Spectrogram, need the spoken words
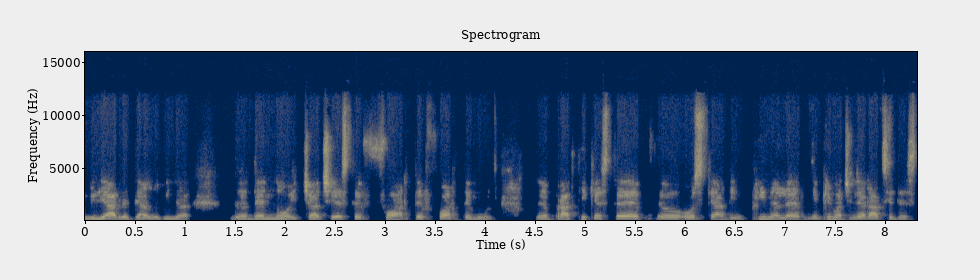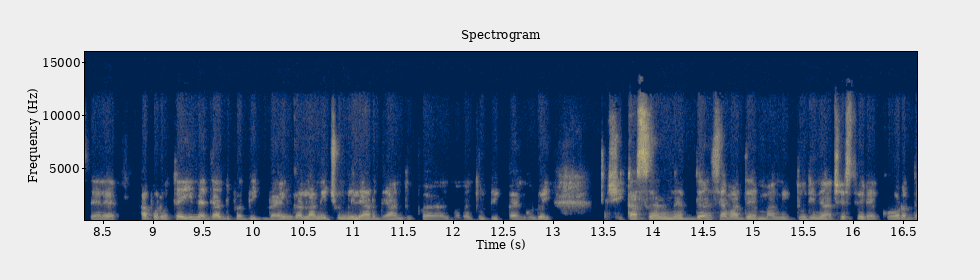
miliarde de ani lumină de noi, ceea ce este foarte, foarte mult. Practic este o stea din, primele, din prima generație de stele, apărute imediat după Big Bang, la niciun miliard de ani după momentul Big Bang-ului. Și ca să ne dăm seama de magnitudinea acestui record,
